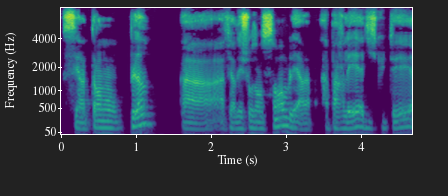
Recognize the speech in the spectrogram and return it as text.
c'est un temps plein à, à, faire des choses ensemble et à, à parler, à discuter.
